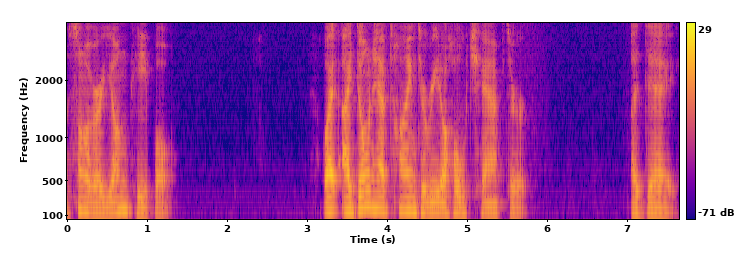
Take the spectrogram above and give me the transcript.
some of our young people, well, I I don't have time to read a whole chapter a day.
